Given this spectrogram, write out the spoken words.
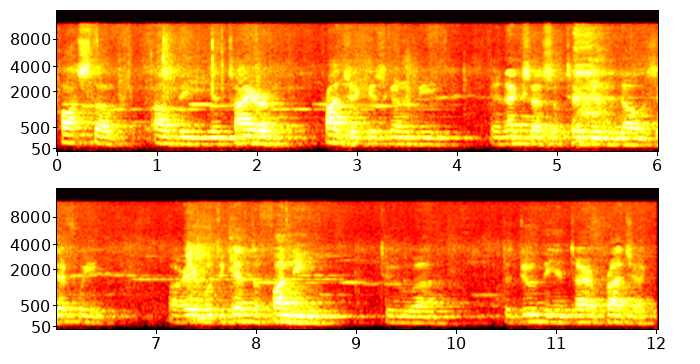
cost of, of the entire project is going to be in excess of $10 million if we are able to get the funding to, to do the entire project.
